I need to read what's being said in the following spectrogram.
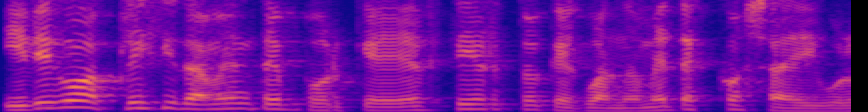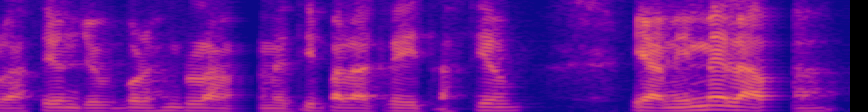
Y digo explícitamente porque es cierto que cuando metes cosas de divulgación, yo por ejemplo la metí para la acreditación y a mí me la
